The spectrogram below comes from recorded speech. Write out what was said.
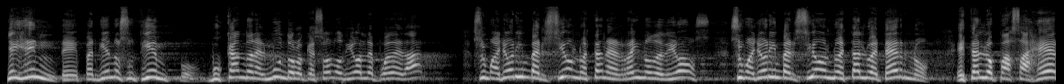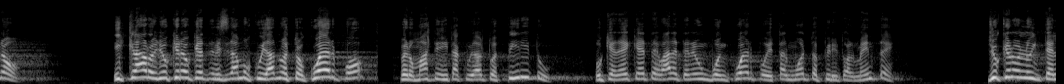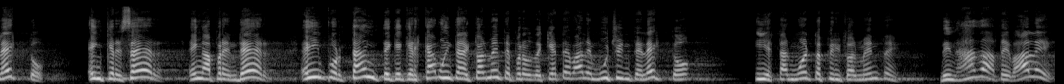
Y hay gente perdiendo su tiempo buscando en el mundo lo que solo Dios le puede dar. Su mayor inversión no está en el reino de Dios. Su mayor inversión no está en lo eterno, está en lo pasajero. Y claro, yo creo que necesitamos cuidar nuestro cuerpo, pero más necesitas cuidar tu espíritu. Porque de qué te vale tener un buen cuerpo y estar muerto espiritualmente. Yo creo en lo intelecto, en crecer, en aprender, es importante que crezcamos intelectualmente, pero ¿de qué te vale mucho intelecto y estar muerto espiritualmente? De nada te vale.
